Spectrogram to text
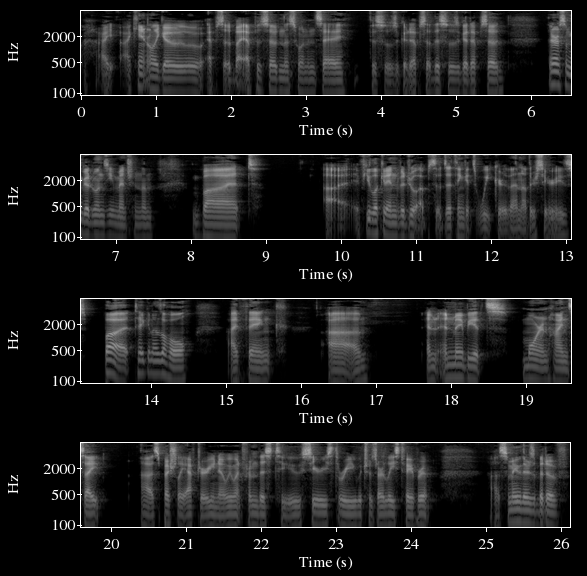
I, I can't really go episode by episode in this one and say this was a good episode, this was a good episode. There are some good ones, you mentioned them. But uh, if you look at individual episodes, I think it's weaker than other series. But taken as a whole, I think uh, and and maybe it's more in hindsight, uh, especially after you know we went from this to series three, which was our least favorite. Uh, so maybe there's a bit of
